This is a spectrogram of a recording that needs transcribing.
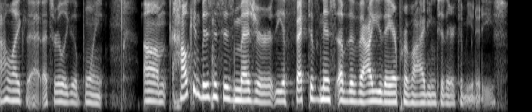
I like that. That's a really good point. Um, how can businesses measure the effectiveness of the value they are providing to their communities?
